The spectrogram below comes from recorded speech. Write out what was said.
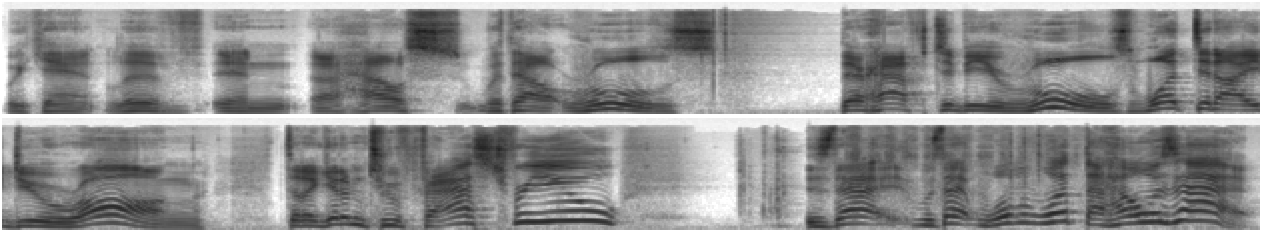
We can't live in a house without rules. There have to be rules. What did I do wrong? Did I get him too fast for you? Is that, was that, what, what the hell was that?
